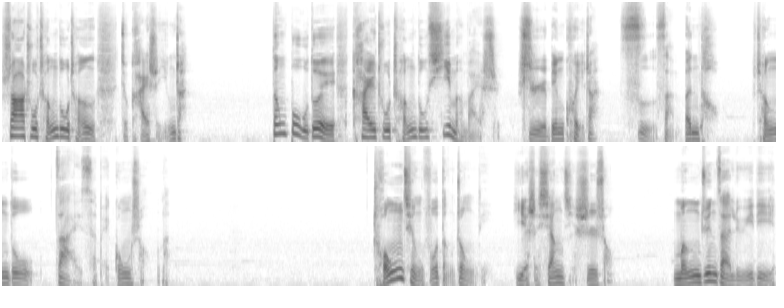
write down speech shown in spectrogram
杀出成都城就开始迎战。当部队开出成都西门外时，士兵溃战，四散奔逃，成都。再次被攻守了。重庆府等重地也是相继失守，蒙军在吕地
